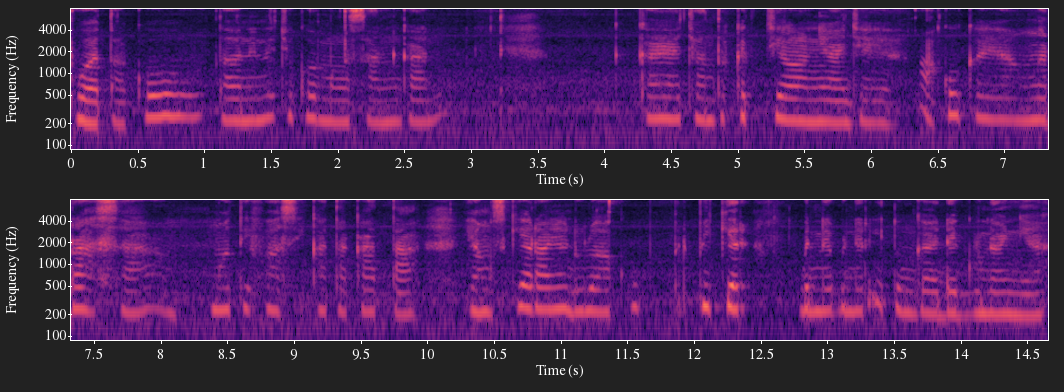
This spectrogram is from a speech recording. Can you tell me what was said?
Buat aku tahun ini cukup mengesankan. Kayak contoh kecilnya aja ya aku kayak ngerasa motivasi kata-kata yang sekiranya dulu aku berpikir bener-bener itu nggak ada gunanya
